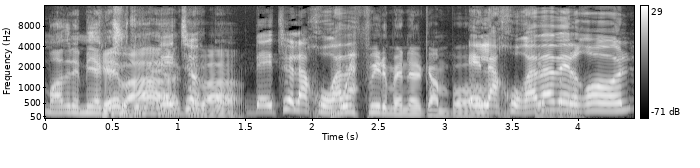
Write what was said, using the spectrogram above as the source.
madre mía, que va, de, hecho, de hecho, la jugada. Muy firme en el campo. En la jugada del gol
